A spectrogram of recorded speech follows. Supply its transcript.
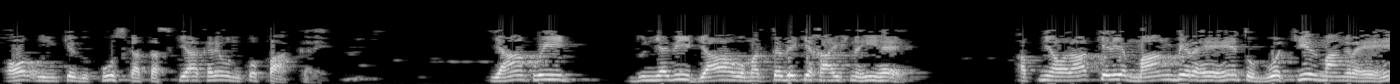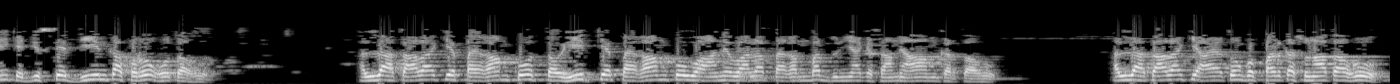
اور ان کے نفوس کا تسکیہ کرے، ان کو پاک کرے۔ یہاں کوئی دنیاوی جاہ و مرتبے کی خواہش نہیں ہے۔ اپنی اولاد کے لیے مانگ بھی رہے ہیں تو وہ چیز مانگ رہے ہیں کہ جس سے دین کا فروغ ہوتا ہو۔ اللہ تعالی کے پیغام کو، توحید کے پیغام کو وہ آنے والا پیغمبر دنیا کے سامنے عام کرتا ہو۔ اللہ تعالی کی آیتوں کو پڑھ کر سناتا ہو۔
